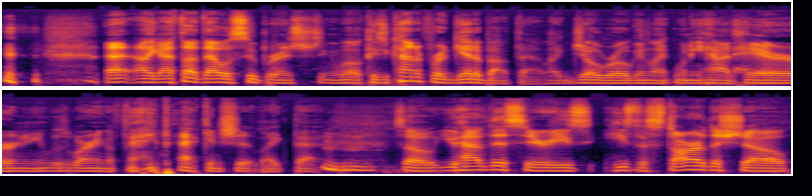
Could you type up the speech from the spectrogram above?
that, like I thought that was super interesting. as Well, because you kind of forget about that, like Joe Rogan, like when he had hair and he was wearing a fanny pack and shit like that. So you have this series. He's the star of the show.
